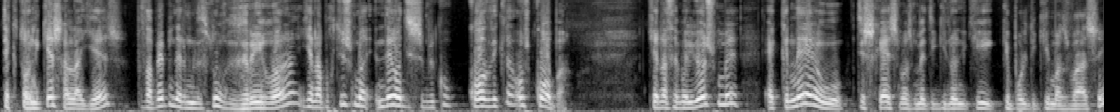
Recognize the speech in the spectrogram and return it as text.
τεκτονικές αλλαγές που θα πρέπει να ερμηνευτούν γρήγορα για να αποκτήσουμε νέο αντισυμβικό κώδικα ως κόμμα και να θεμελιώσουμε εκ νέου τη σχέση μας με την κοινωνική και πολιτική μας βάση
